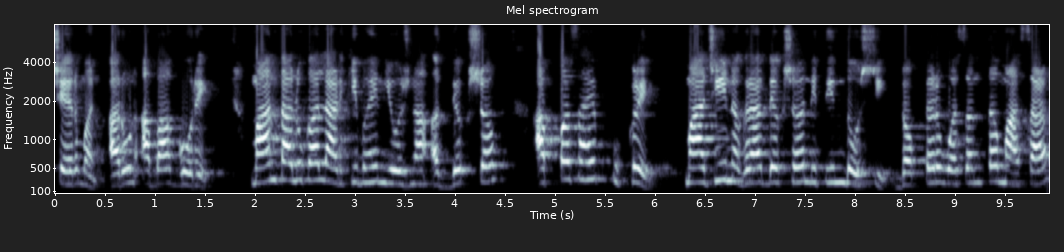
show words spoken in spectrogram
चेअरमन अरुण आबा गोरे मान तालुका लाडकी बहीण योजना अध्यक्ष आप्पासाहेब कुकळे माजी नगराध्यक्ष नितीन दोशी डॉक्टर वसंत मासाळ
